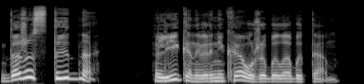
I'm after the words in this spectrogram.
Даже стыдно. Лика наверняка уже была бы там.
